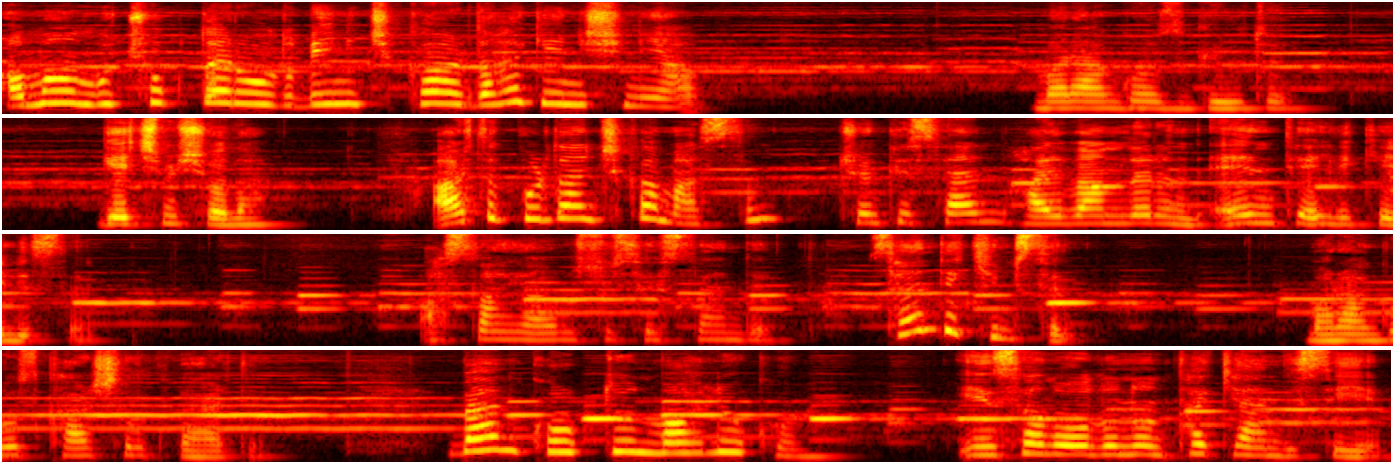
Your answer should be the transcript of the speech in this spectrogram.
Aman bu çok dar oldu beni çıkar daha genişini yap. Marangoz güldü. Geçmiş ola. Artık buradan çıkamazsın çünkü sen hayvanların en tehlikelisin. Aslan yavrusu seslendi. Sen de kimsin? Marangoz karşılık verdi. Ben korktuğun mahlukum. İnsanoğlunun ta kendisiyim.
